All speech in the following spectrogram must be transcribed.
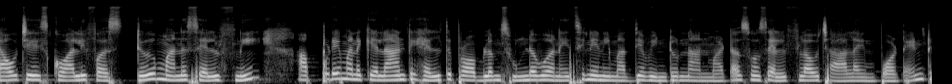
లవ్ చేసుకోవాలి ఫస్ట్ మన సెల్ఫ్ని అప్పుడే మనకి ఎలాంటి హెల్త్ ప్రాబ్లమ్స్ ఉండవు అనేసి నేను ఈ మధ్య వింటున్నా అనమాట సో సెల్ఫ్ లవ్ చాలా ఇంపార్టెంట్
